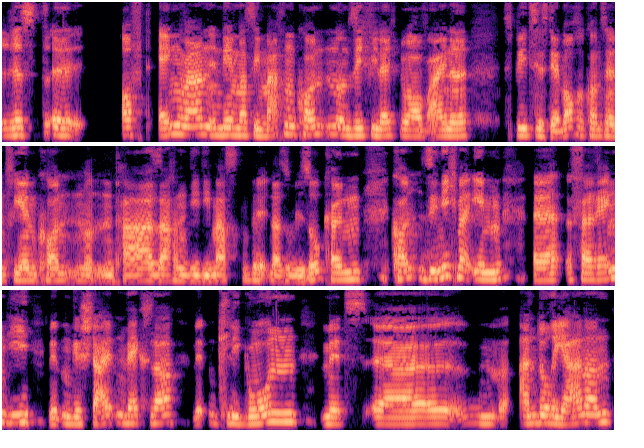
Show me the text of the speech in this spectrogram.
rest, äh, oft eng waren in dem, was sie machen konnten und sich vielleicht nur auf eine Spezies der Woche konzentrieren konnten und ein paar Sachen, die die Maskenbildner sowieso können, konnten sie nicht mal eben äh, Ferengi mit einem Gestaltenwechsler, mit einem Klingonen, mit äh, Andorianern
